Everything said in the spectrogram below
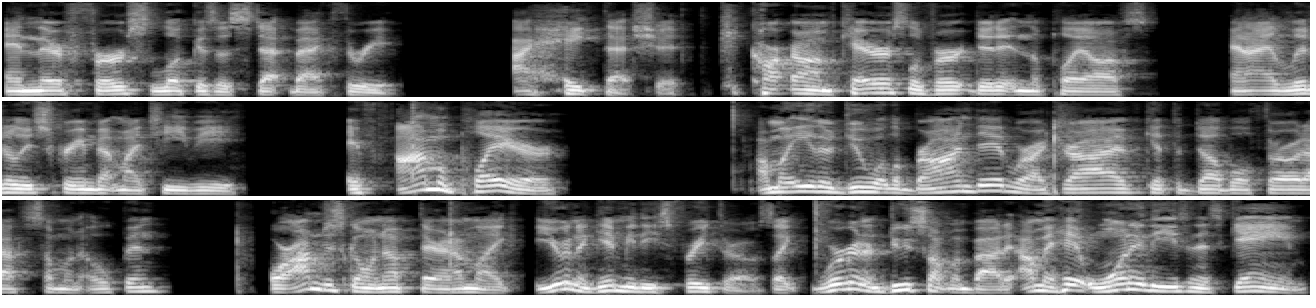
and their first look is a step back three. I hate that shit. Car- um, Caris LeVert did it in the playoffs, and I literally screamed at my TV. If I'm a player, I'm gonna either do what LeBron did, where I drive, get the double, throw it out to someone open, or I'm just going up there and I'm like, you're gonna give me these free throws. Like we're gonna do something about it. I'm gonna hit one of these in this game,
